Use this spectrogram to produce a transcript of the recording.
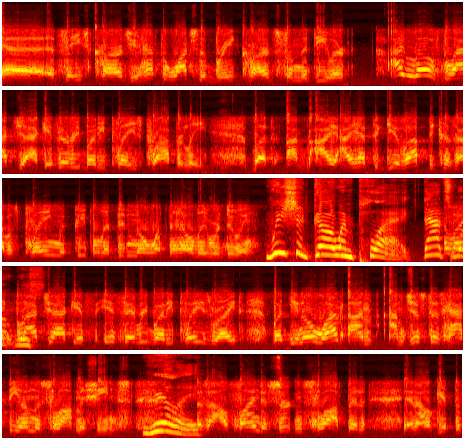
uh, face cards. You have to watch the break cards from the dealer. I love blackjack if everybody plays properly, but I, I, I had to give up because I was playing with people that didn't know what the hell they were doing. We should go and play. That's what I like what we. blackjack if if everybody plays right. But you know what? I'm I'm just as happy on the slot machines. Really? Because I'll find a certain slot that, and I'll get the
